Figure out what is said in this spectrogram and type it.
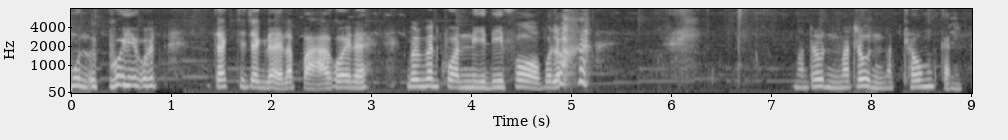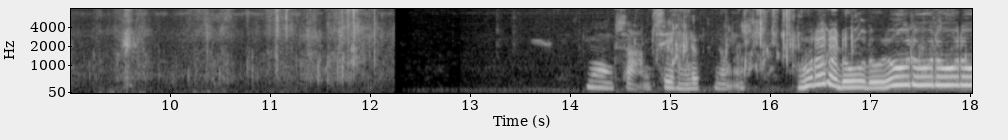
มุ่นอุยปุยเบดจักจะจักได้ละป่าค่อยเลยมันมันควรหนีดีฟอร์บ่แล้ว มารุ่นมารุ่นมาชมกัน มองสามเส้นลึกหน่อยดูดูดูดูดูดูดูดู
